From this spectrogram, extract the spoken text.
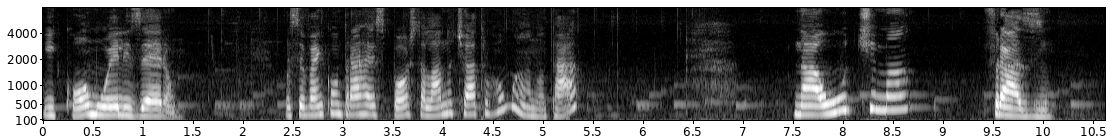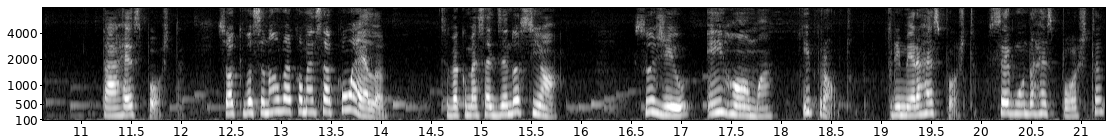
e como eles eram? Você vai encontrar a resposta lá no Teatro Romano, tá? Na última frase tá a resposta. Só que você não vai começar com ela. Você vai começar dizendo assim, ó: Surgiu em Roma e pronto. Primeira resposta. Segunda resposta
